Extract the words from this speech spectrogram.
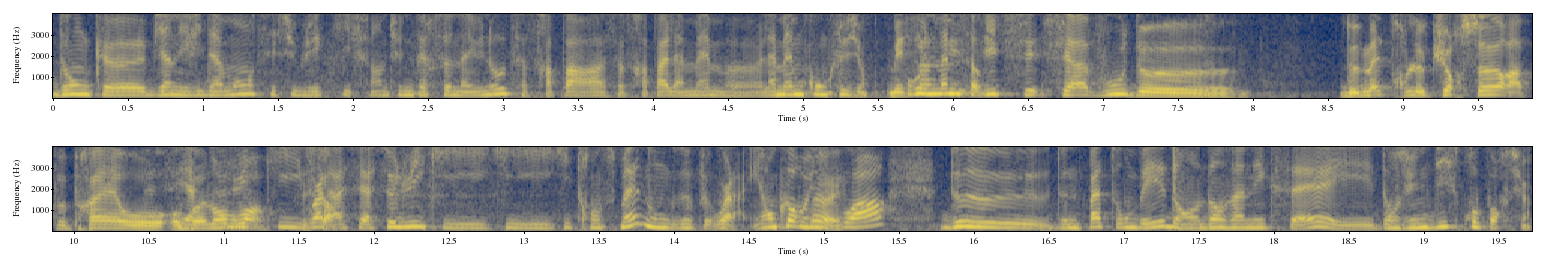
Donc, euh, bien évidemment, c'est subjectif. Hein. D'une personne à une autre, ça ne sera pas, ça sera pas la, même, euh, la même conclusion. Mais ça, c'est à vous de. De mettre le curseur à peu près au, bon endroit. Qui, voilà, c'est à celui qui, qui, transmet. Donc, voilà. Et encore une fois, de, de, ne pas tomber dans, dans, un excès et dans une disproportion.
